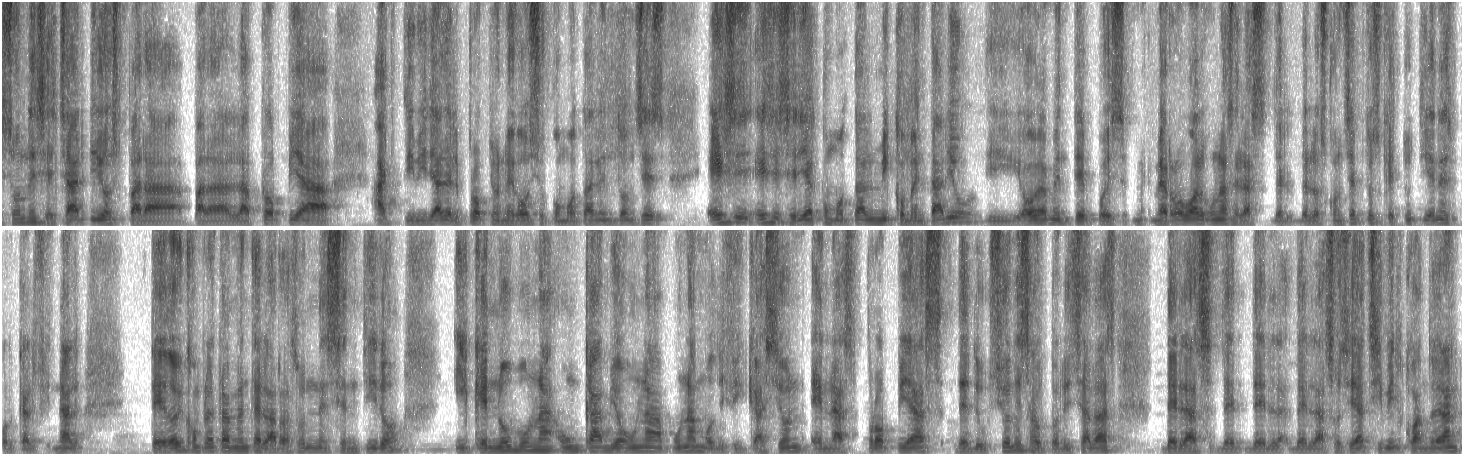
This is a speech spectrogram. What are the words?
son necesarios para, para, la propia actividad del propio negocio como tal. Entonces, ese, ese sería como tal mi comentario y obviamente pues me robo algunas de, de, los conceptos que tú tienes porque al final te doy completamente la razón en ese sentido y que no hubo una, un cambio, una, una modificación en las propias deducciones autorizadas de, las, de, la, sociedad civil cuando eran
